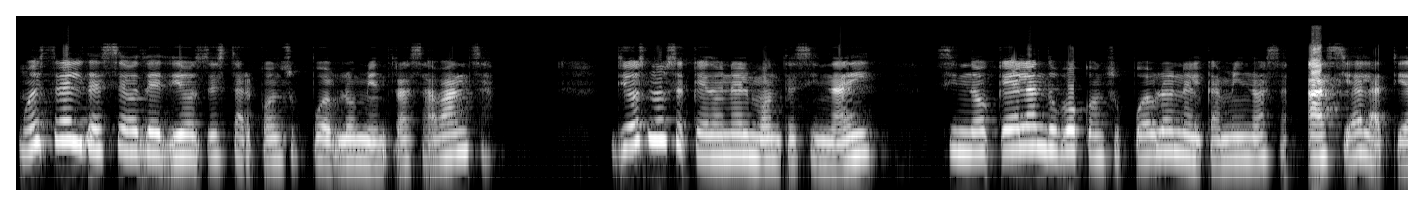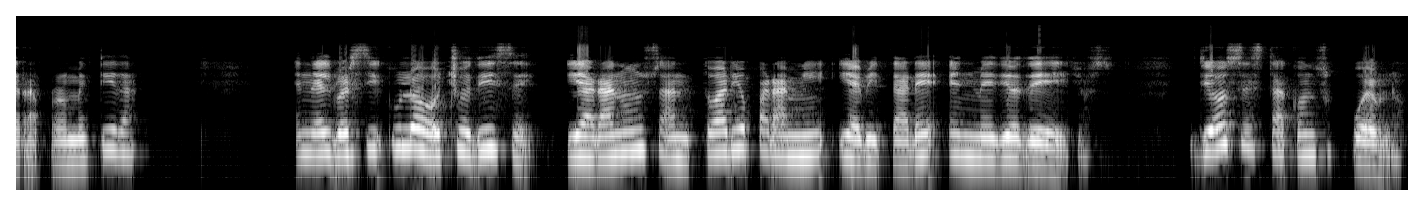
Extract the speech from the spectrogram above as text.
muestra el deseo de Dios de estar con su pueblo mientras avanza. Dios no se quedó en el monte Sinaí, sino que Él anduvo con su pueblo en el camino hacia la tierra prometida. En el versículo 8 dice, y harán un santuario para mí y habitaré en medio de ellos. Dios está con su pueblo,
